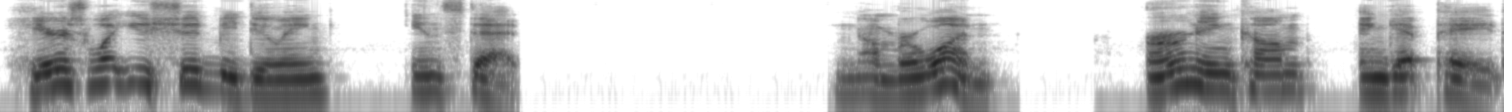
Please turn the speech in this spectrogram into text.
Here's what you should be doing instead. Number one, earn income and get paid.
